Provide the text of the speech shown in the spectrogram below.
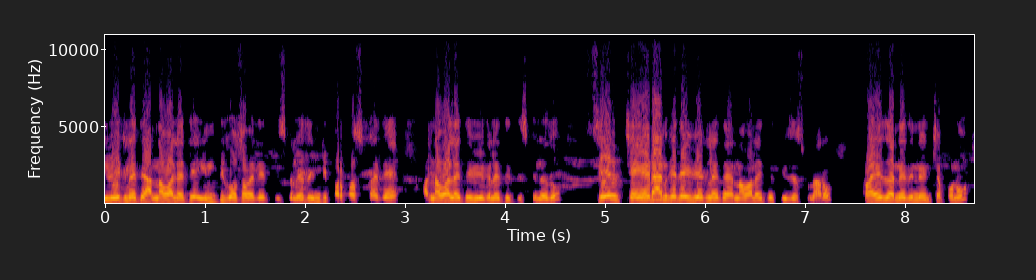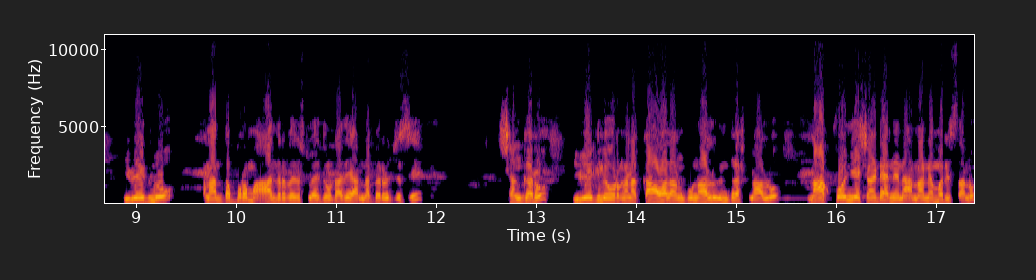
ఈ వెహికల్ అయితే అన్న వాళ్ళైతే అయితే ఇంటి కోసం అయితే తీసుకోలేదు ఇంటి పర్పస్ అయితే అన్న వాళ్ళైతే అయితే ఈ వెహికల్ అయితే తీసుకోలేదు సేల్ చేయడానికి అయితే ఈ వెహికల్ అయితే అన్న వాళ్ళైతే అయితే తీసేసుకున్నారు. ప్రైజ్ అనేది నేను చెప్పను. ఈ వెహికల్ అనంతపురం ఆంధ్రప్రదేశ్లో అయితే ఉంటుంది. అన్న పేరు వచ్చేసి శంకరు. ఈ వెహికల్ ఎవరికైనా కావాలనుకున్న వాళ్ళు ఇంట్రెస్ట్ వాళ్ళు నాకు ఫోన్ చేసినట్టే నేను అన్న నెంబర్ ఇస్తాను.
